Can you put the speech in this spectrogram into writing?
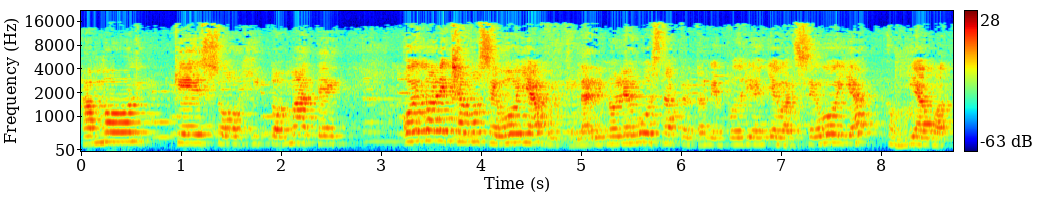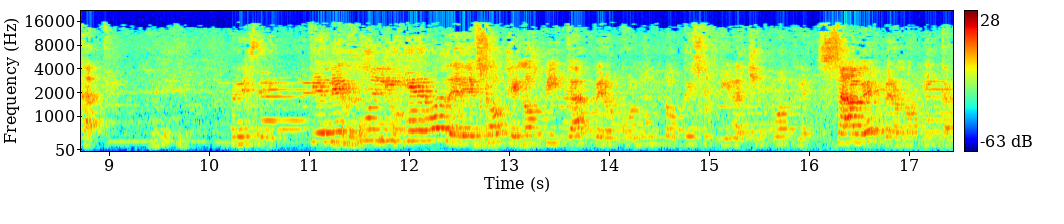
jamón, queso, jitomate. Hoy no le echamos cebolla porque Larry no le gusta, pero también podrían llevar cebolla y aguacate. Tiene un ligero aderezo que no pica, pero con un toque sutil a chipotle. Sabe, pero no pica.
